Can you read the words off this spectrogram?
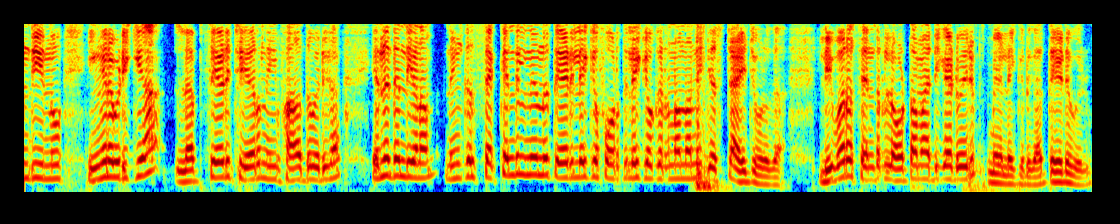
എന്ത് ചെയ്യുന്നു? ഇങ്ങനെ പിടിക്കുക ലെഫ്റ്റ് സൈഡ് ചേർന്ന് ഈ ഭാഗത്ത് വരിക. എന്നിട്ട് എന്ത് ചെയ്യണം? നിങ്ങൾക്ക് സെക്കൻഡിൽ നിന്ന് തേർഡിലേക്ക് ഫോർത്തിലേക്കോ ഒക്കെ ഇടണമെന്നുണ്ടെങ്കിൽ ജസ്റ്റ് അയച്ചു കൊടുക്കുക. ലിവർ സെന്ററിൽ ഓട്ടോമാറ്റിക്കായിട്ട് വരും മേളിലേക്ക് ഇടുക. തേർഡ് വരും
